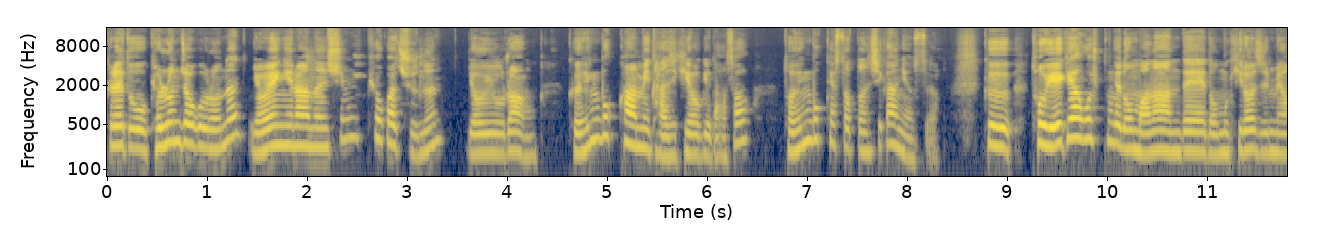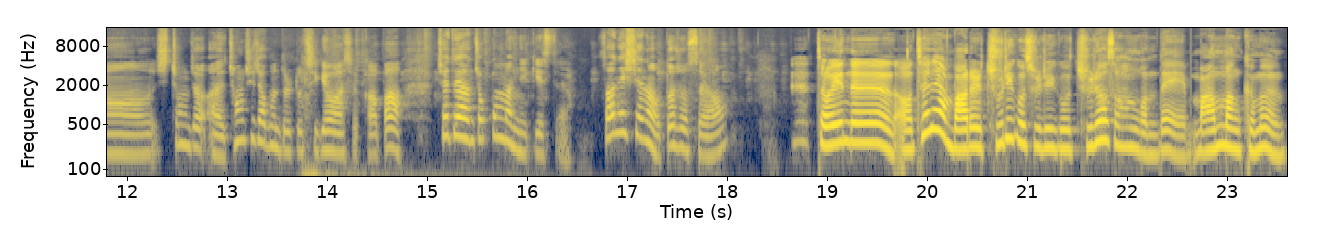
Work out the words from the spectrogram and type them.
그래도 결론적으로는 여행이라는 쉼표가 주는 여유랑 그 행복함이 다시 기억이 나서 더 행복했었던 시간이었어요. 그 더 얘기하고 싶은 게 너무 많았는데 너무 길어지면 시청자 아니 청취자분들도 지겨워하실까 봐 최대한 쪼끔만 얘기했어요. 써니 씨는 어떠셨어요? 저희는 어 최대한 말을 줄이고, 줄이고 줄여서 한 건데 마음만큼은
